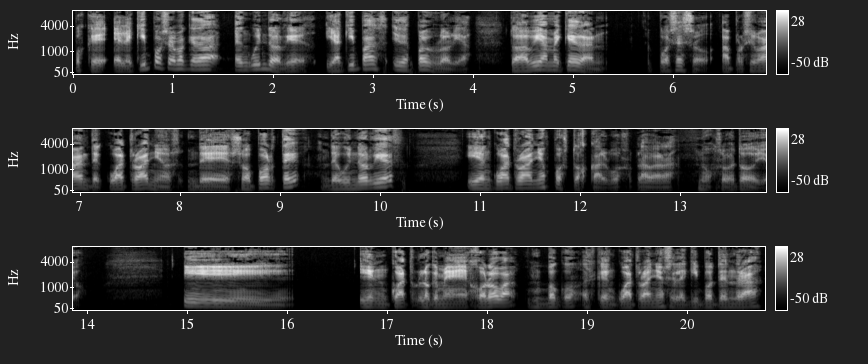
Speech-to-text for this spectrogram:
Pues que el equipo se va a quedar en Windows 10 y aquí paz y después gloria. Todavía me quedan, pues eso, aproximadamente 4 años de soporte de Windows 10 y en 4 años, pues todos calvos, la verdad. No, sobre todo yo. Y, y en cuatro, lo que me joroba un poco es que en cuatro años el equipo tendrá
